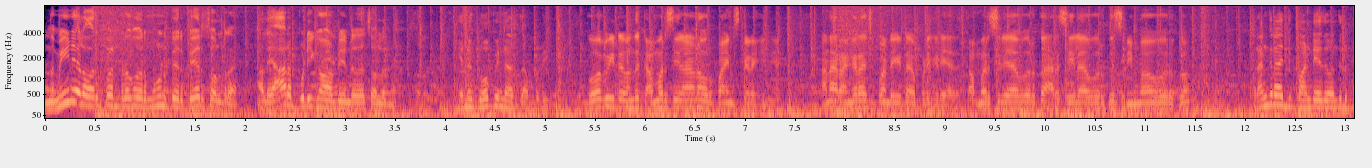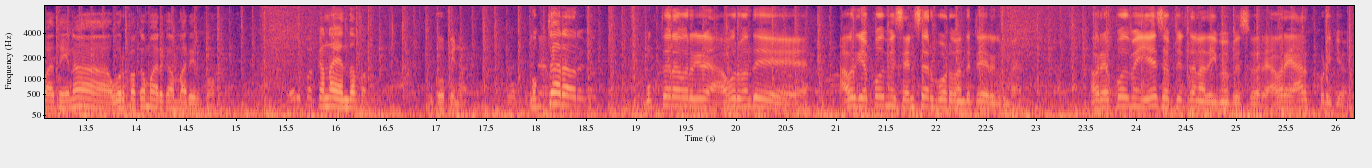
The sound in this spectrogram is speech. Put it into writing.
இந்த மீடியாவில் ஒர்க் பண்ணுறவங்க ஒரு மூணு பேர் பேர் சொல்கிறேன் அதில் யாரை பிடிக்கும் அப்படின்றத சொல்லுங்கள் எனக்கு கோபிநாத் தான் பிடிக்கும். கோபிகிட்ட வந்து கமர்ஷியலான ஒரு பாயிண்ட்ஸ் கிடைக்குங்க. ஆனால் ரங்கராஜ் பாண்டிகிட்ட அப்படி கிடையாது. கமர்ஷியலாகவும் இருக்கும் அரசியலாகவும் இருக்கும் சினிமாவும் இருக்கும். ரங்கராஜ் பாண்டியது வந்துட்டு பார்த்தீங்கன்னா ஒரு பக்கமாக இருக்க மாதிரி இருக்கும். ஒரு பக்கம்னா எந்த பக்கம்? கோபிநாத். முக்தார் அவர்கள். முக்தர் அவர்கள் அவர் வந்து அவருக்கு எப்போதுமே சென்சார் போர்டு வந்துட்டே இருக்குமே அவர் எப்போதுமே ஏ சப்ஜெக்ட் தான் அதிகமாக பேசுவார். அவரை யாருக்கு பிடிக்கும்?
